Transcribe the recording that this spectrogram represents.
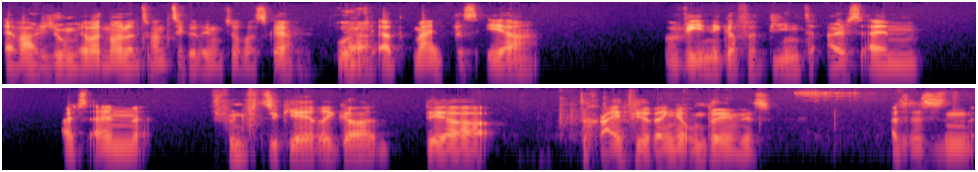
er war halt jung, er war 29 oder irgend sowas, gell? Und ja. er hat gemeint, dass er weniger verdient als ein, als ein 50-Jähriger, der drei, vier Ränge unter ihm ist. Also das ist ein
